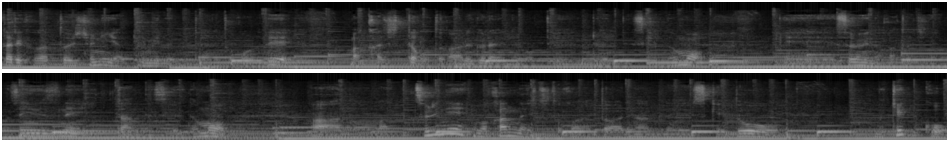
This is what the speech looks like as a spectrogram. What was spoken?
誰かと一緒にやってみるみたいなところで、まあ、かじったことがあるぐらいに思っているんですけども、えー、そういうような形で、まあ、先日ね行ったんですけれどもあの、まあ、釣りね分かんない人とかだとあれなんですけど結構、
